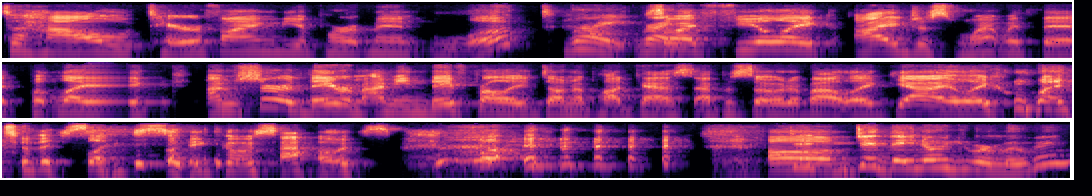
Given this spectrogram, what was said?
to how terrifying the apartment looked. Right. Right. So I feel like I just went with it, but like I'm sure they rem- I mean, they've probably done a podcast episode about like, yeah, I like went to this like psycho's house. But um did, did they know you were moving?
